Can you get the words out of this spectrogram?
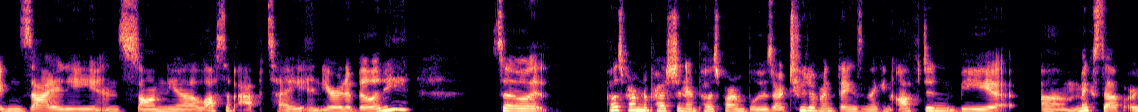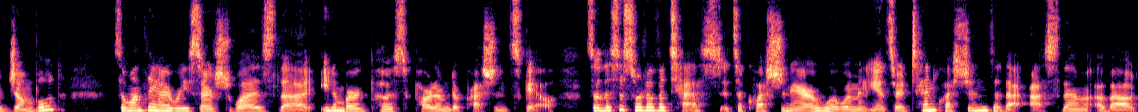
anxiety, insomnia, loss of appetite, and irritability. So, postpartum depression and postpartum blues are two different things, and they can often be um, mixed up or jumbled. So, one thing I researched was the Edinburgh Postpartum Depression Scale. So, this is sort of a test. It's a questionnaire where women answered 10 questions that ask them about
